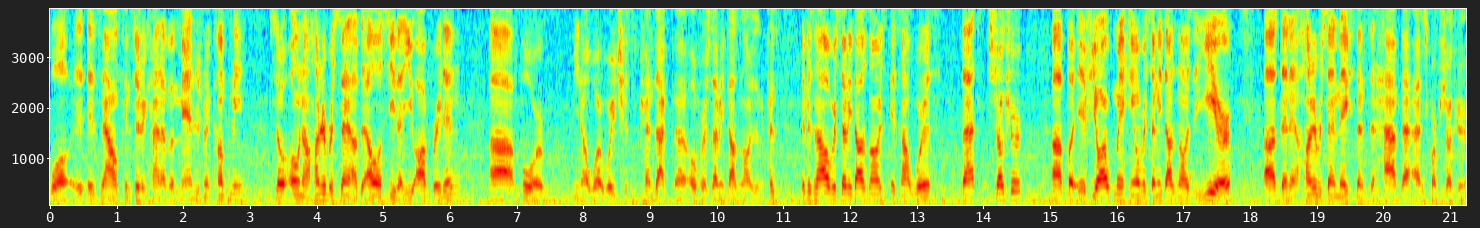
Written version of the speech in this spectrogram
well, is now considered kind of a management company. So own 100% of the LLC that you operate in uh, for, you know, where, where you transact uh, over $70,000 in. Because if it's not over $70,000, it's not worth that structure. Uh, but if you are making over $70,000 a year, uh, then it 100% makes sense to have that S corp structure.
